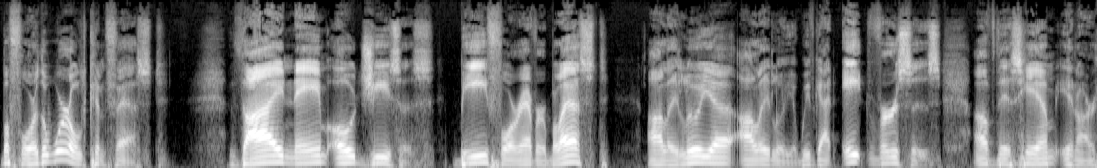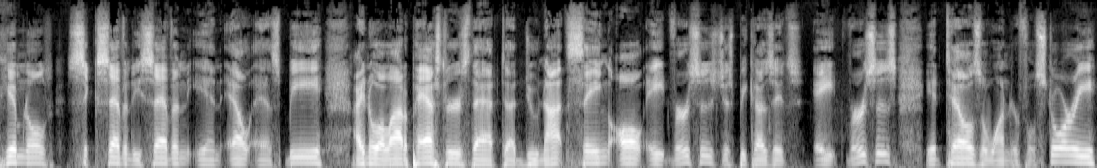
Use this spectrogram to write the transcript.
before the world confessed. Thy name, O Jesus, be forever blessed. Alleluia, alleluia. We've got eight verses of this hymn in our hymnal, 677 in LSB. I know a lot of pastors that uh, do not sing all eight verses just because it's eight verses. It tells a wonderful story.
